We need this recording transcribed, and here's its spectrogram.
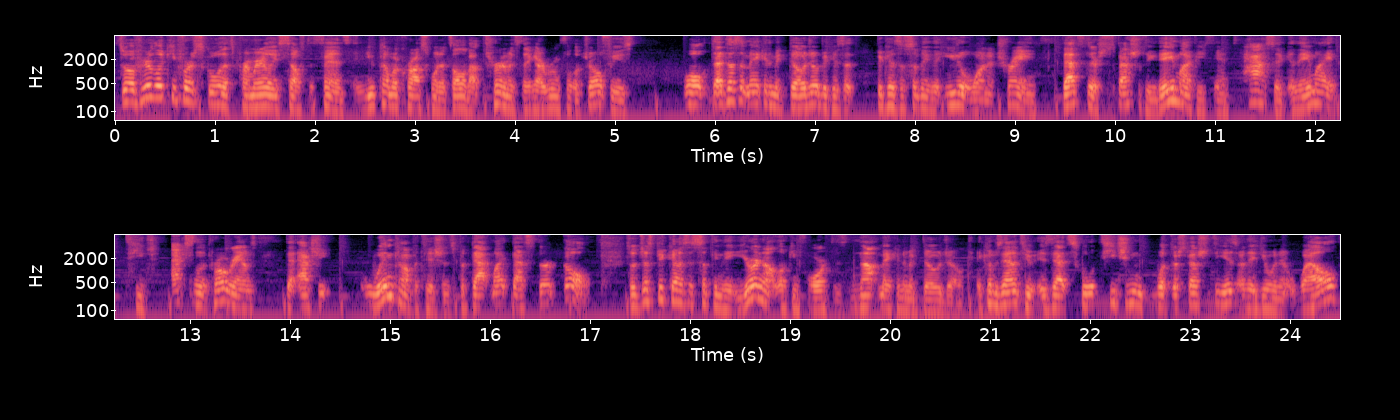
So if you're looking for a school that's primarily self-defense and you come across one that's all about tournaments, they got a room full of trophies, well, that doesn't make it a McDojo because of, because of something that you don't want to train. That's their specialty. They might be fantastic and they might teach excellent programs that actually win competitions, but that might that's their goal. So just because it's something that you're not looking for does not make it a McDojo. It comes down to is that school teaching what their specialty is? Are they doing it well,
